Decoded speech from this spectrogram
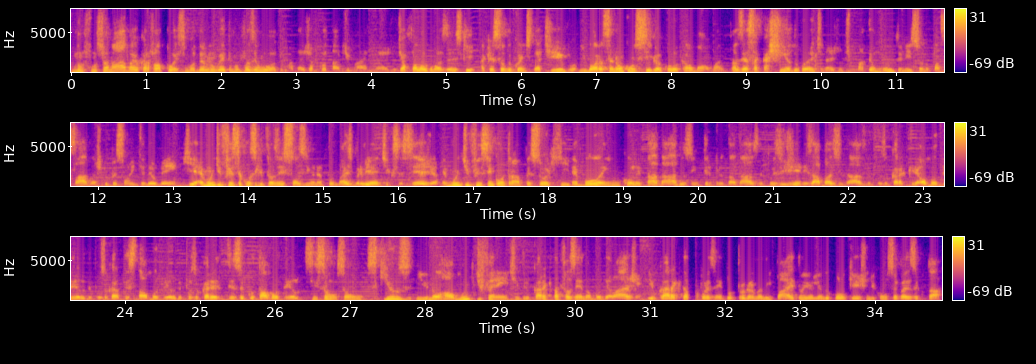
não funcionava, e o cara falava, pô, esse modelo não aguenta, vou fazer um outro, mas daí já ficou tarde demais, né? A gente já falou algumas vezes que a questão do quantitativo, embora você não consiga colocar uma, uma fazer essa caixinha do quant, né? A gente bateu muito nisso ano passado, acho que o pessoal entendeu bem, que é muito difícil você conseguir fazer isso sozinho, né? Por mais brilhante que você seja, é muito difícil encontrar uma pessoa que é boa em coletar dados, em interpretar dados, depois higienizar a base de dados, depois o cara criar o modelo, depois o cara testar o modelo, depois o cara executar o modelo. Assim, são, são skills e know-how muito diferentes entre o cara que está fazendo a modelagem e o cara que está, por exemplo, programando em Python e olhando o colocation de como você vai executar.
